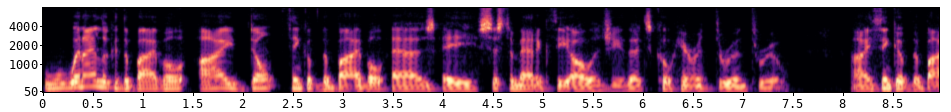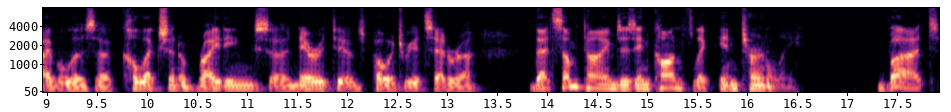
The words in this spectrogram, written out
when I look at the Bible, I don't think of the Bible as a systematic theology that's coherent through and through. I think of the Bible as a collection of writings, uh, narratives, poetry, etc., that sometimes is in conflict internally. But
